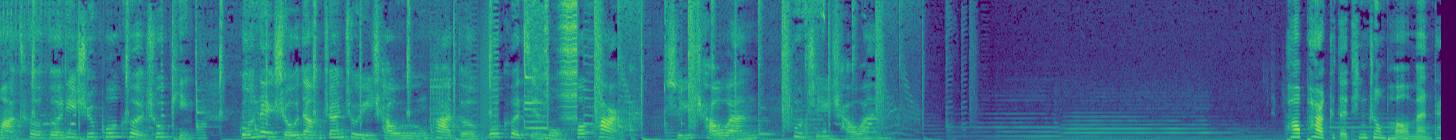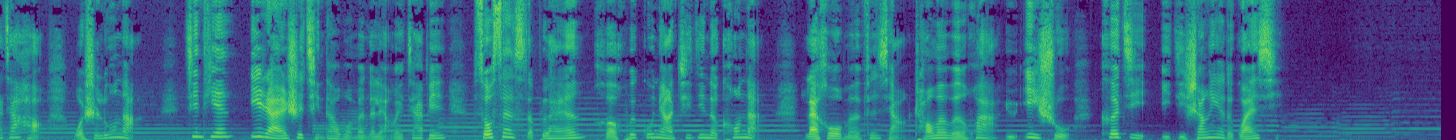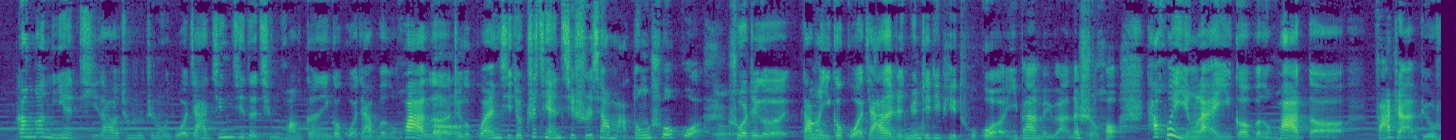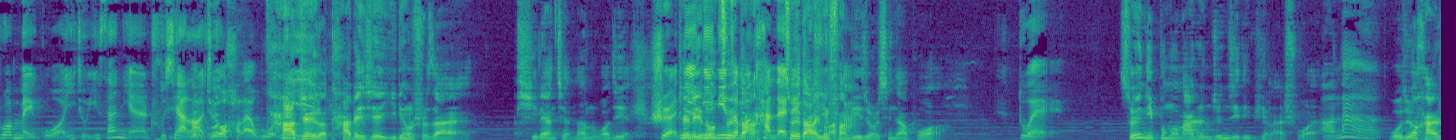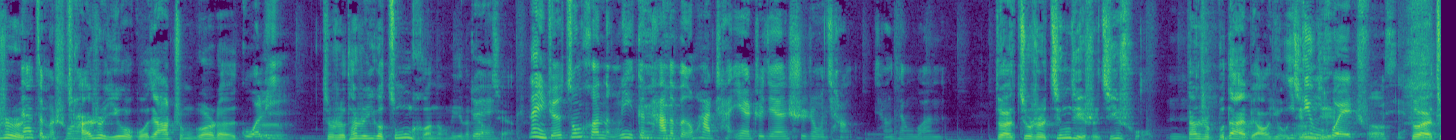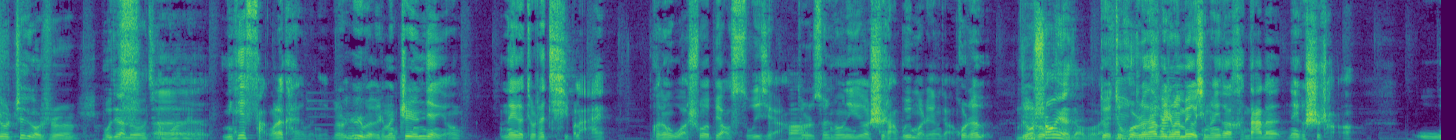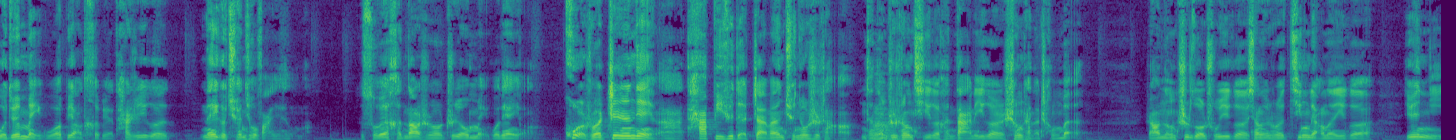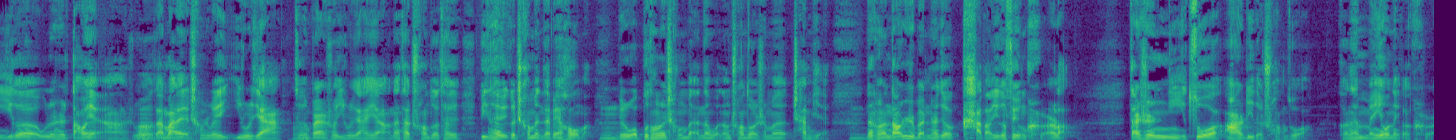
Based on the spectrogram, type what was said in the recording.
马特和荔枝播客出品，国内首档专注于潮文文化的播客节目《Pop Park》，始于潮玩，不止于潮玩。Pop Park 的听众朋友们，大家好，我是 Luna。今天依然是请到我们的两位嘉宾 So Sense 的布莱恩和灰姑娘基金的 Conan 来和我们分享潮文文化与艺术、科技以及商业的关系。刚刚你也提到，就是这种国家经济的情况跟一个国家文化的这个关系。就之前其实像马东说过，说这个当一个国家的人均 GDP 突破一万美元的时候，它会迎来一个文化的。发展，比如说美国一九一三年出现了，就有好莱坞。他这个，他这些一定是在提炼简单逻辑。是，这里头你怎么看待最大一反例就是新加坡。对。所以你不能拿人均 GDP 来说呀。啊，那我觉得还是那怎么说？还是一个国家整个的国力，就是它是一个综合能力的表现。那你觉得综合能力跟它的文化产业之间是这种强强相关的？对，就是经济是基础，但是不代表有经济会出现。对，就是这个是不见得有强关联。呃，你可以反过来看一个问题，比如日本什么真人电影，那个就是它起不来。可能我说的比较俗一些啊，就是纯从一个市场规模这种角度，或者从商业角度来，对，就或者说它为什么没有形成一个很大的那个市场？我觉得美国比较特别，它是一个那个全球发行的嘛，所谓很大时候只有美国电影。或者说真人电影啊，它必须得占完全球市场，你才能支撑起一个很大的一个生产的成本。然后能制作出一个相对来说精良的一个，因为你一个无论是导演啊，如果咱把它也称之为艺术家，就跟白人说艺术家一样，那他创作他毕竟他有一个成本在背后嘛。比如我不同的成本，那我能创作什么产品？那可能到日本他就卡到一个费用壳了。但是你做二 D 的创作，可能他没有那个壳。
